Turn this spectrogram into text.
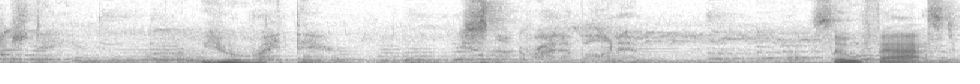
Gosh dang it. We were right there. So fast.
